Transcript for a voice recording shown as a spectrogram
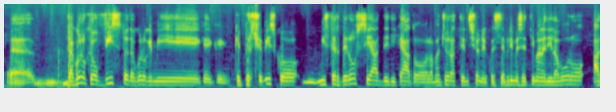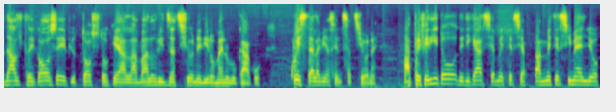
Eh, da quello che ho visto e da quello che, mi, che, che, che, percepisco, Mister De Rossi ha dedicato la maggiore attenzione in queste prime settimane di lavoro ad altre cose piuttosto che alla valorizzazione di Romelo Lukaku. Questa è la mia sensazione. Ha preferito dedicarsi a mettersi, a, a mettersi meglio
